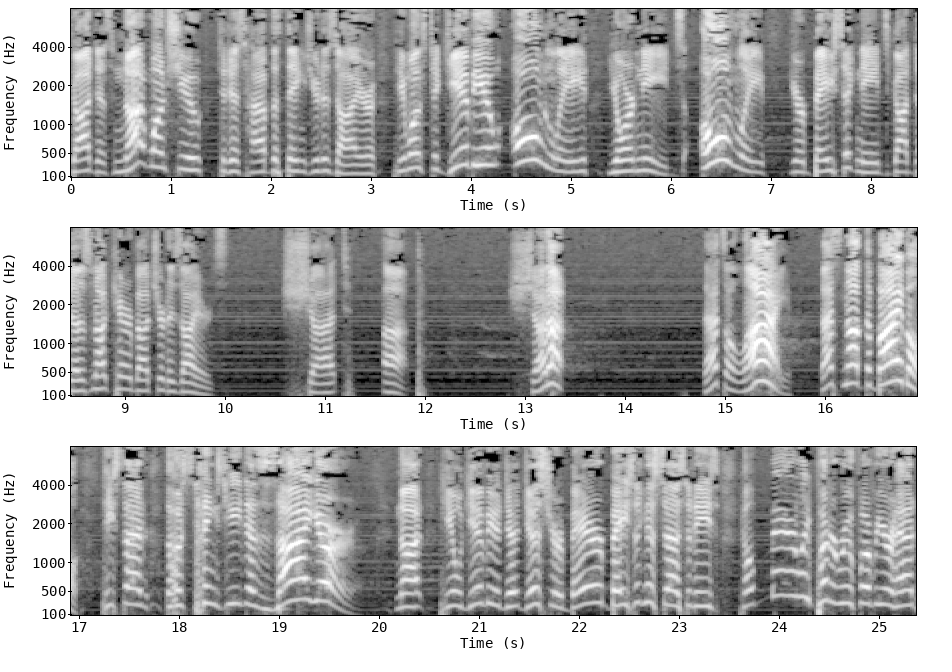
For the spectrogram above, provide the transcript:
God does not want you to just have the things you desire. He wants to give you only your needs. Only your basic needs. God does not care about your desires. Shut up. Shut up. That's a lie. That's not the Bible. He said, those things ye desire. Not, he'll give you just your bare basic necessities. He'll barely put a roof over your head,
